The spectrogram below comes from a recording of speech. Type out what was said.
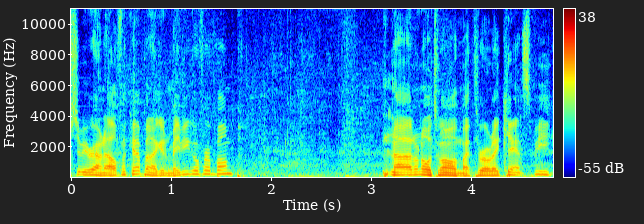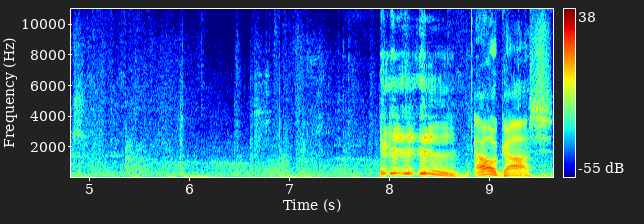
Should be around Alpha Cap, and I can maybe go for a bump. no, I don't know what's going on with my throat. I can't speak. oh, gosh.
